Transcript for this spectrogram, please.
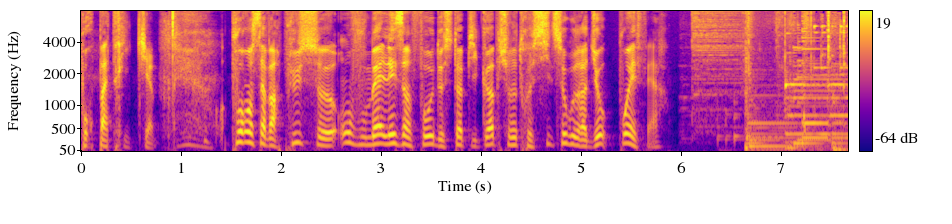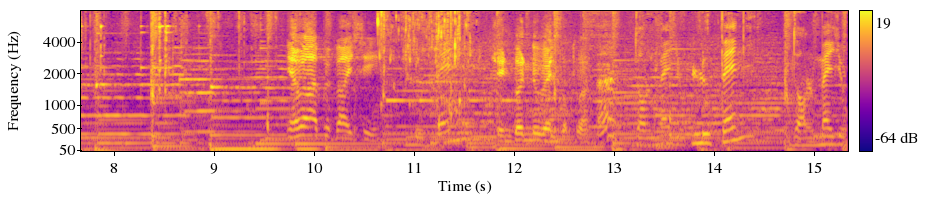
pour Patrick. Pour en savoir plus, euh, on vous met les infos de Stop Icop sur notre site sogoodradio.fr. Viens voir un peu par ici. Le Pen J'ai une bonne nouvelle pour toi. dans le maillot. Le Pen dans le maillot.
